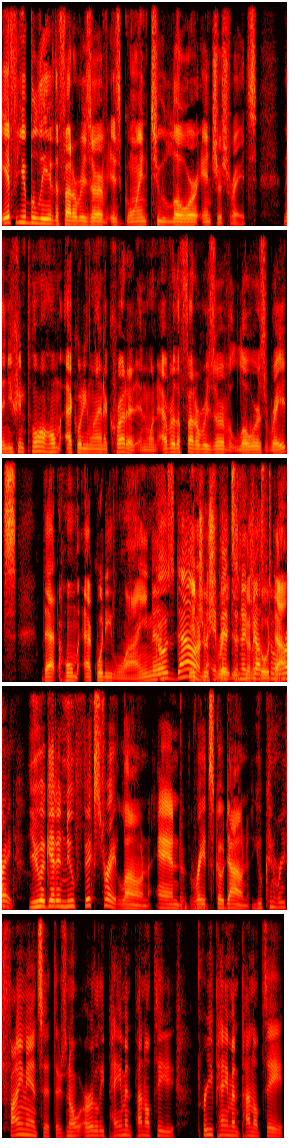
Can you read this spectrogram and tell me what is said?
if you believe the Federal Reserve is going to lower interest rates, then you can pull a home equity line of credit. And whenever the Federal Reserve lowers rates, that home equity line goes down. interest if rate it's is gonna go down. rate, you would get a new fixed rate loan and rates go down. You can refinance it. There's no early payment penalty, prepayment penalty.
